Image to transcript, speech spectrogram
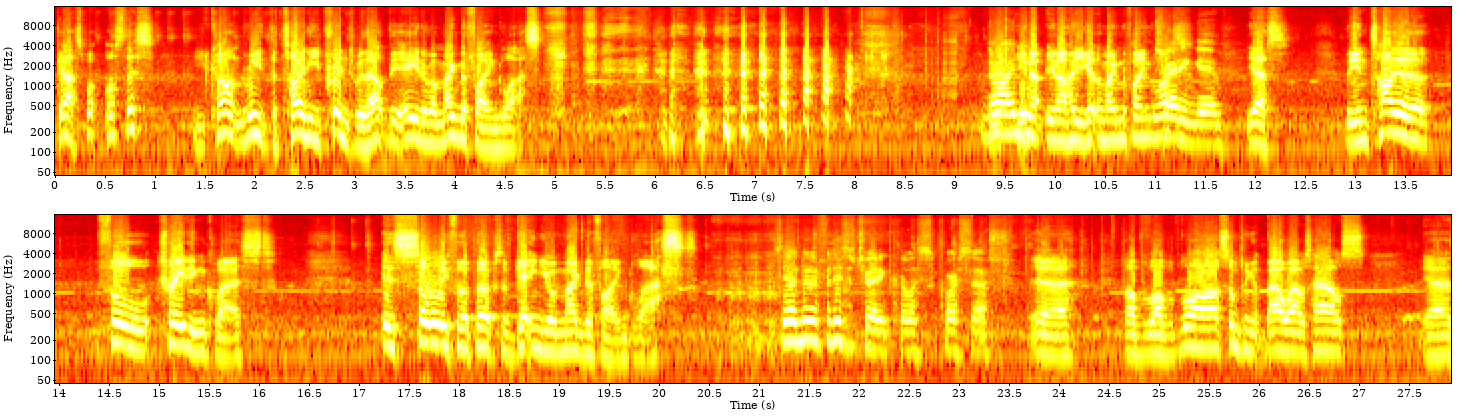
Gas, what, what's this? You can't read the tiny print without the aid of a magnifying glass. No, I you know, you know how you get the magnifying glass? trading game. Yes. The entire full trading quest is solely for the purpose of getting you a magnifying glass. See, I've never finished a trading course, course so. Yeah. Blah blah blah blah blah. Something at Bow Wow's house. Yeah.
